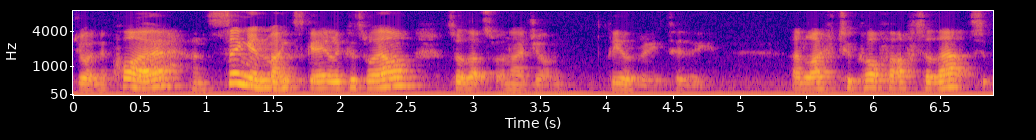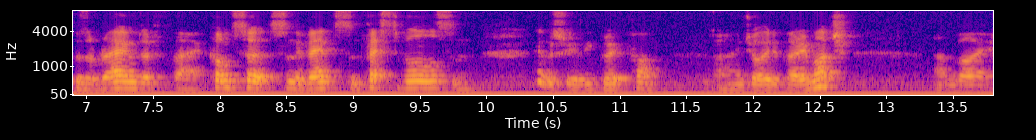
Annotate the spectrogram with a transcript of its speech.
join a choir and sing in Manx Gaelic as well. So that's when I joined Theodry Tilly. And life took off after that. It was a round of uh, concerts and events and festivals, and it was really great fun. I enjoyed it very much. And by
